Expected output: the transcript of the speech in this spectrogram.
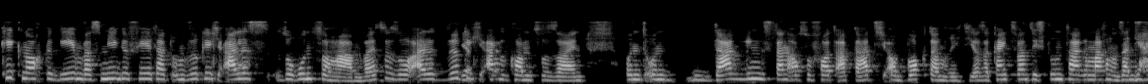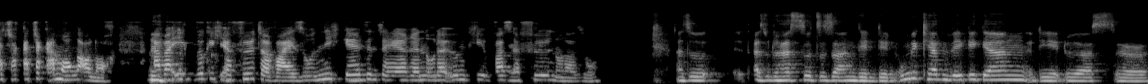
Kick noch gegeben, was mir gefehlt hat, um wirklich alles so rund zu haben, weißt du, so alles wirklich ja. angekommen zu sein. Und, und da ging es dann auch sofort ab. Da hatte ich auch Bock dann richtig. Also kann ich 20-Stunden-Tage machen und sagen, ja, tschakka, tschakka, morgen auch noch. Mhm. Aber eben wirklich erfüllterweise und nicht Geld mhm. hinterherrennen oder irgendwie was erfüllen oder so. Also, also du hast sozusagen den, den umgekehrten Weg gegangen, die, du hast äh,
